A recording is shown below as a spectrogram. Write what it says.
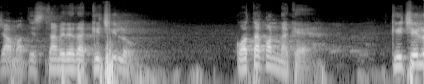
জামাত ইসলামের এরা কি ছিল? কথা কন্যাকে কি ছিল?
